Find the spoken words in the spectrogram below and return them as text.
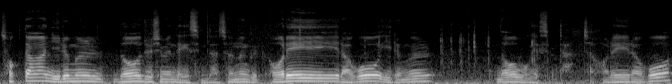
적당한 이름을 넣어 주시면 되겠습니다. 저는 그 어레이라고 이름을 넣어 보겠습니다. 자, 어레이라고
